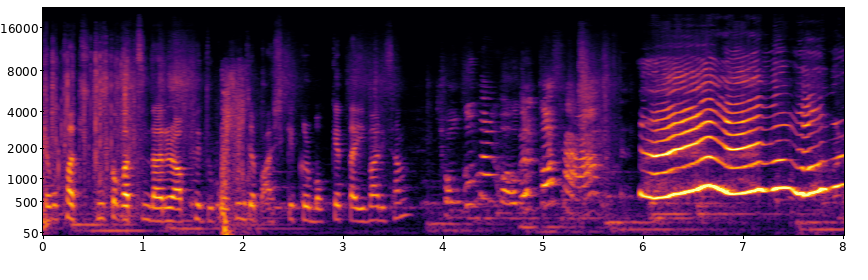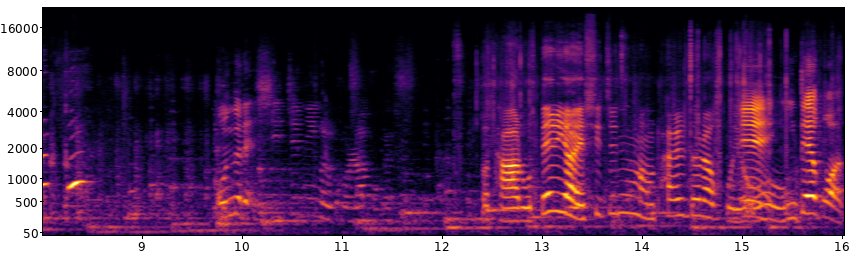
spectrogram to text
배고파 죽을 것 같은 나를 앞에 두고 혼자 맛있게 그걸 먹겠다 이 말이삼. 조금만 먹을 거삼 오늘의 시즈닝을 골라보겠습니다 다 롯데리아의 시즈닝만 팔더라고요. 예 200원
